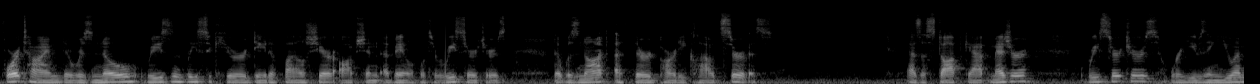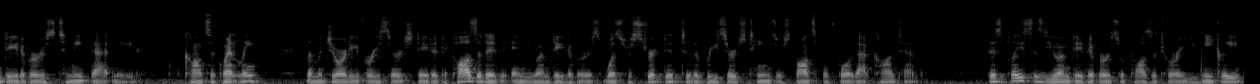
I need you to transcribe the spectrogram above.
For a time, there was no reasonably secure data file share option available to researchers that was not a third-party cloud service. As a stopgap measure, researchers were using UM Dataverse to meet that need. Consequently, the majority of research data deposited in UM Dataverse was restricted to the research teams responsible for that content. This places UM Dataverse repository uniquely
